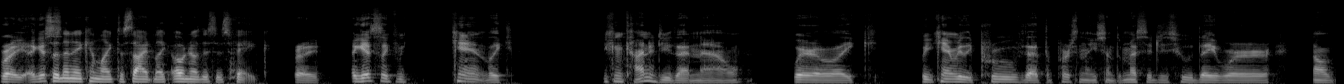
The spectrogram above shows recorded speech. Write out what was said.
Right. I guess. so then it can like decide like oh no this is fake Right. I guess like we can't like you can kind of do that now where like but you can't really prove that the person that you sent the message is who they were and all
